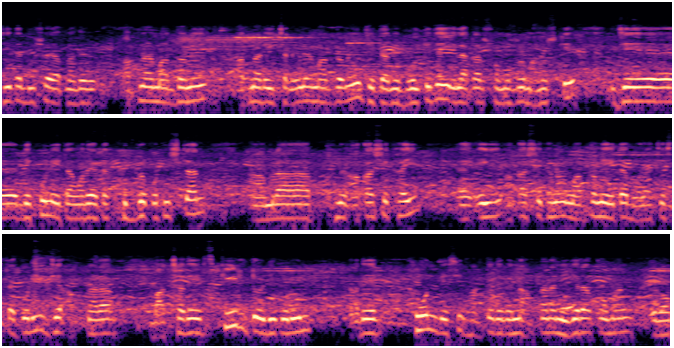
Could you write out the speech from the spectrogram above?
যেটা বিষয় আপনাদের আপনার মাধ্যমে আপনার এই চ্যানেলের মাধ্যমে যেটা আমি বলতে চাই এলাকার সমগ্র মানুষকে যে দেখুন এটা আমাদের একটা ক্ষুদ্র প্রতিষ্ঠান। আমরা আঁকা শেখাই এই আঁকা শেখানোর মাধ্যমে এটা বলার চেষ্টা করি যে আপনারা বাচ্চাদের স্কিল তৈরি করুন তাদের ফোন বেশি ঘাঁটতে দেবেন না আপনারা নিজেরা কমান এবং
